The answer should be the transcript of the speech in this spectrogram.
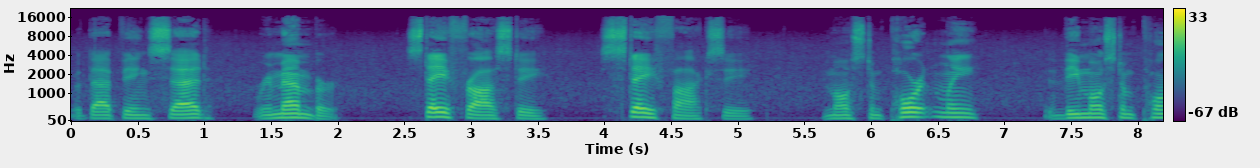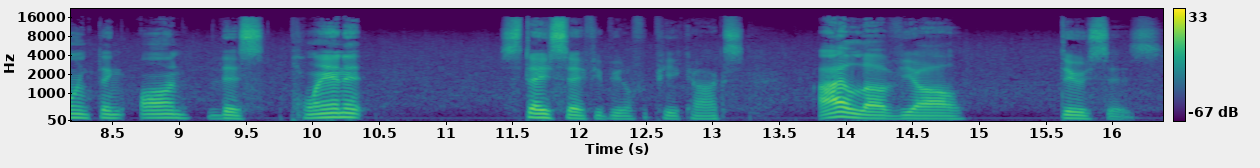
with that being said, remember, stay frosty, stay foxy. Most importantly, the most important thing on this planet. Stay safe, you beautiful peacocks. I love y'all. Deuces.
